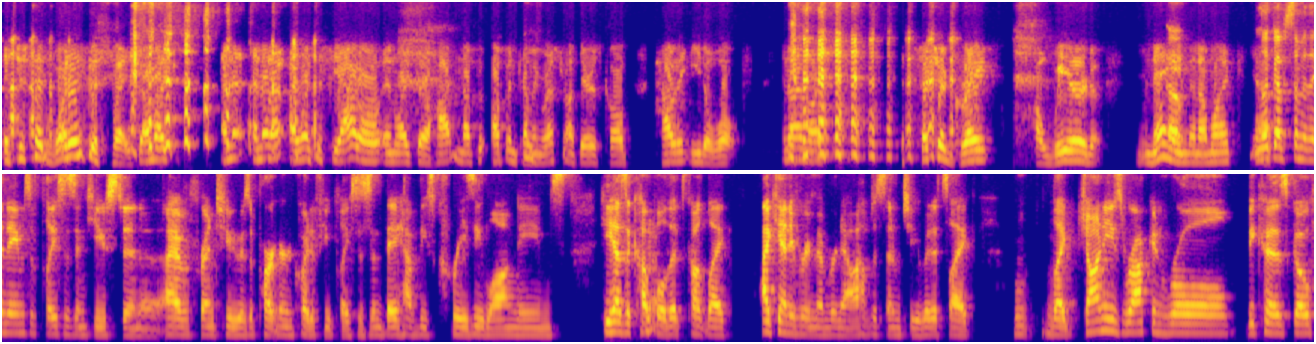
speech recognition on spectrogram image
It just said, "What is this place?" I'm like, and then, and then I went to Seattle, and like the hot and up up and coming restaurant there is called How to Eat a Wolf. Know, I'm like, it's such a great, a weird name oh, and i'm like yeah. look up some of the names of places in houston uh, i have a friend who is a partner in quite a few places and they have these crazy long names he has a couple yeah. that's called like i can't even remember now i'll have to send them to you but it's like like johnny's rock and roll because go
